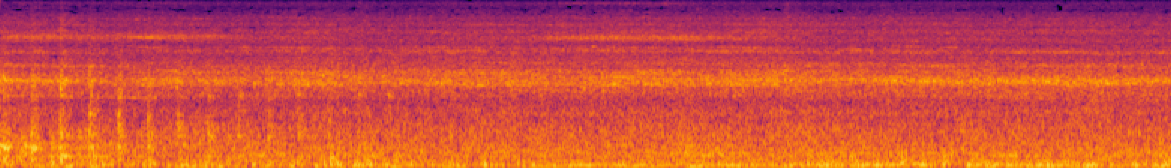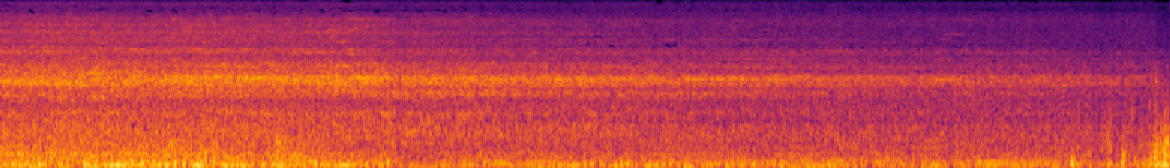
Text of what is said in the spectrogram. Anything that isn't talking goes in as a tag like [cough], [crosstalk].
you [laughs]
